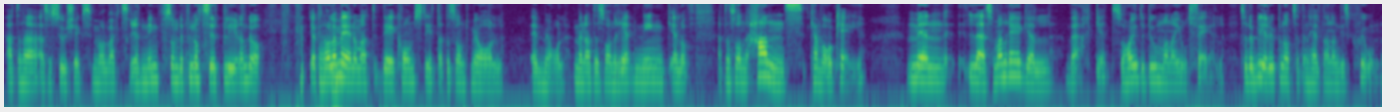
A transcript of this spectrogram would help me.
att den här, alltså Zuzeks målvaktsräddning som det på något sätt blir ändå. Jag kan hålla mm. med om att det är konstigt att ett sånt mål är mål, men att en sån räddning eller att en sån hands kan vara okej. Okay. Men läser man regelverket så har ju inte domarna gjort fel. Så då blir det ju på något sätt en helt annan diskussion.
